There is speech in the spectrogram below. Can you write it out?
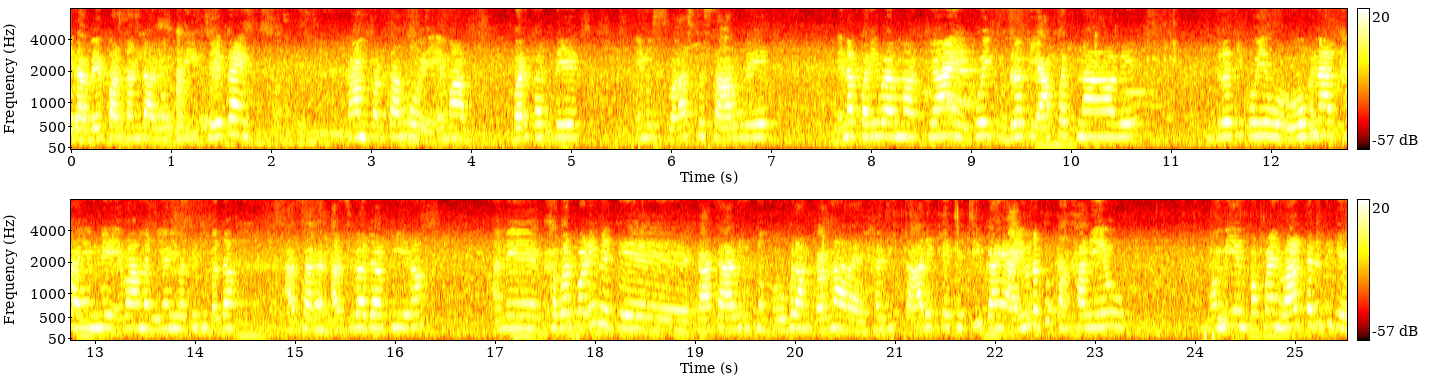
એના વેપાર ધંધા, નોકરી, જે કાંઈ કામ કરતા હોય, એમાં બરકત દે, એનું સ્વાસ્થ્ય સારું રહે. એના પરિવારમાં ક્યાંય કોઈ કુદરતી આફત ના આવે, કુદરતી કોઈ એવો રોગ ના થાય એમને એવા અમે નિયાણી વતીથી બધા આશા આશીર્વાદ આપીએ અને ખબર પડી ને કે કાકા આવી રીતનો પ્રોગ્રામ કરનારા હજી તારીખ કે ચિઠ્ઠી કાંઈ આવ્યું નહોતું પણ ખાલી એવું મમ્મી અને પપ્પાને વાત કરી હતી કે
